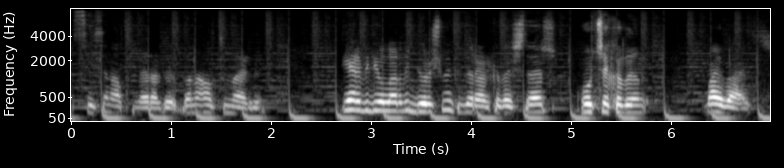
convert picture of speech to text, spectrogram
80 altında herhalde. Bana altın verdi. Diğer videolarda görüşmek üzere arkadaşlar. Hoşçakalın. Bay bay.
